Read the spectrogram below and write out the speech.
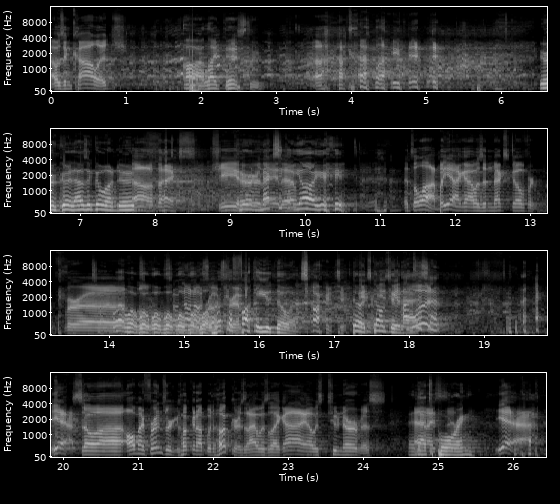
I was in college. Oh, I like this, dude. Uh, I like this. You're good. That was a good one, dude. Oh, thanks. She, you're her, in they, Mexico. them. Yo, you're. It's a lot. But yeah, I, got, I was in Mexico for for. Uh, Whoa, whoa, whoa, whoa, whoa, whoa, no, no, whoa, whoa! road What the trip. fuck are you doing, Sorry, dude. dude? He's- don't he's do getting that. wood. Yeah, so uh, all my friends were hooking up with hookers, and I was like, ah, I was too nervous. And I that's said- boring. Yeah.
